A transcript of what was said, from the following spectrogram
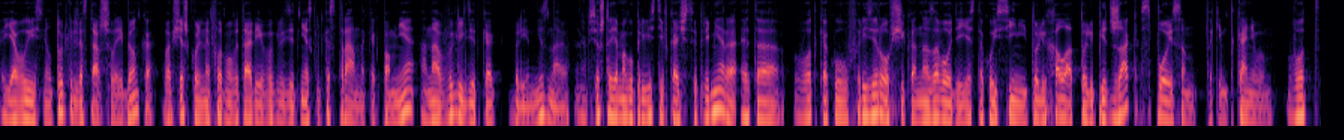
я выяснил только для старшего ребенка. Вообще школьная форма в Италии выглядит несколько странно, как по мне. Она выглядит как, блин, не знаю. Все, что я могу привести в качестве примера, это вот как у фрезеровщика на заводе есть такой синий то ли халат, то ли пиджак с поясом таким тканевым. Вот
